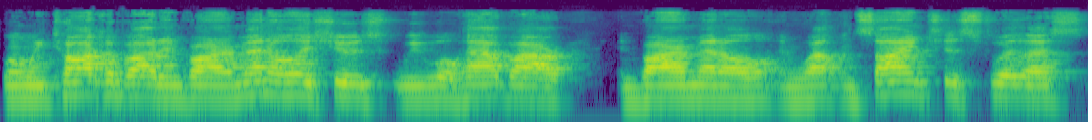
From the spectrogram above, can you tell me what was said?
when we talk about environmental issues, we will have our environmental and wetland scientists with us.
